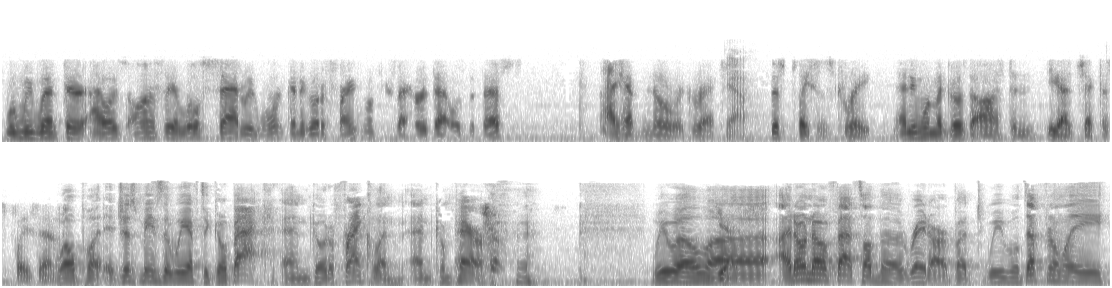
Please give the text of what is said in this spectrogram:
When we went there, I was honestly a little sad we weren't going to go to Franklin because I heard that was the best. I have no regrets. Yeah. This place is great. Anyone that goes to Austin, you got to check this place out. Well put. It just means that we have to go back and go to Franklin and compare. we will. Uh, Yes. I don't know if that's on the radar, but we will definitely.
